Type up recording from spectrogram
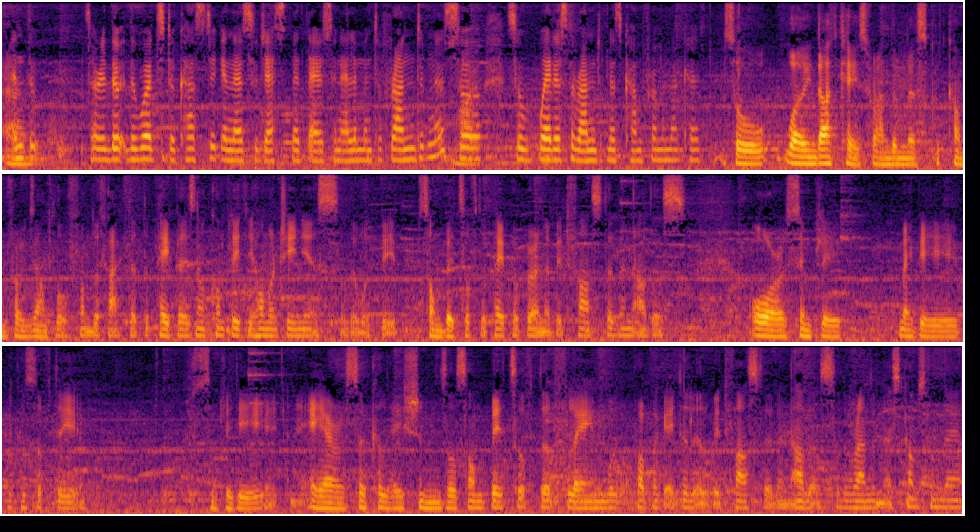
And, and the sorry, the, the word stochastic in there suggests that there's an element of randomness. So, right. so where does the randomness come from in that case? So, well, in that case, randomness could come, for example, from the fact that the paper is not completely homogeneous. So there would be some bits of the paper burn a bit faster than others, or simply maybe because of the simply the air circulations or some bits of the flame would propagate a little bit faster than others. So the randomness comes from there.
